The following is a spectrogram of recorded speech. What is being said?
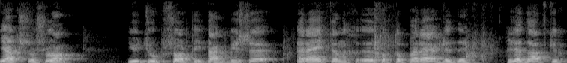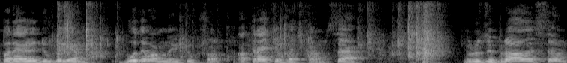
Якщо що, YouTube шорти і так більше рейтинг, е, тобто перегляди, глядацьких переглядів дає. Буде вам на YouTube шорт. А третє батькам. Все. Розібралися.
